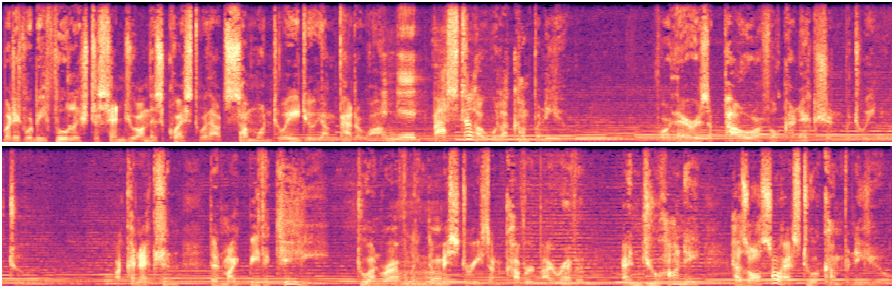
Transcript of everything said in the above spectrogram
But it would be foolish to send you on this quest without someone to aid you, young Padawan. Indeed. Bastila will accompany you, for there is a powerful connection between you two. A connection that might be the key to unraveling the mysteries uncovered by Revan. And Juhani has also asked to accompany you.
